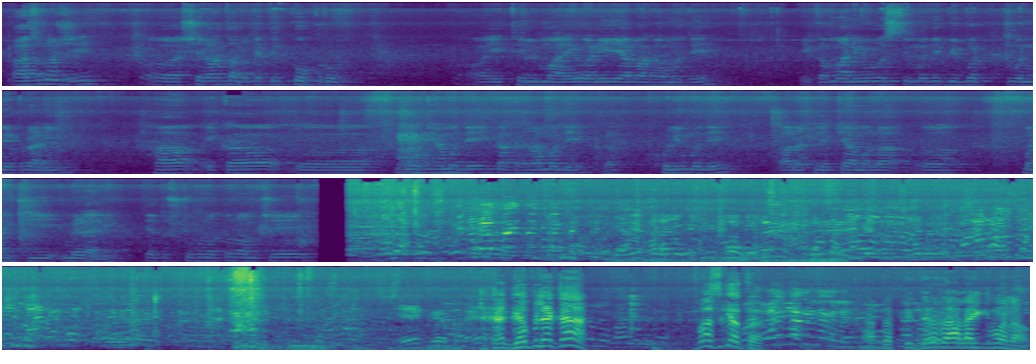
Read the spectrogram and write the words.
आज रोजी शिराळा तालुक्यातील कोकरूड येथील माळेवाडी या भागामध्ये एका मानवी वस्तीमध्ये बिबट वन्य प्राणी हा एका एका घरामध्ये खोलीमध्ये अडकल्याची आम्हाला माहिती मिळाली. त्या दृष्टिकोनातून आमचे का गपल्या का? बस घ्या आता. आता पिद्र आला की म्हणा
